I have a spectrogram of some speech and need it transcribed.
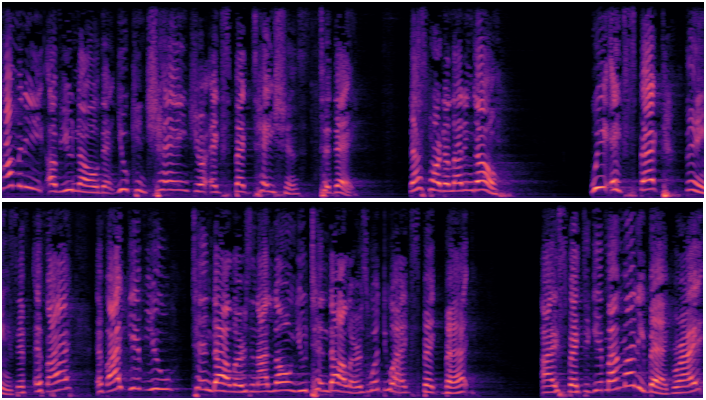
How many of you know that you can change your expectations today? That's part of letting go. We expect things. If, if I, if I give you $10 and I loan you $10, what do I expect back? I expect to get my money back, right?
